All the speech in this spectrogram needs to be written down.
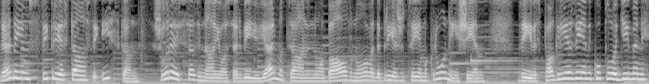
Redījums stiprie stāsti izskan. Šoreiz sazinājos ar Viju Jārmacāni no Balvu novada briežu ciema kronīšiem. Dzīves pagriezieni kuplo ģimeni,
